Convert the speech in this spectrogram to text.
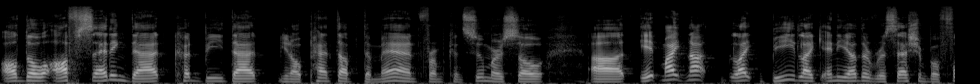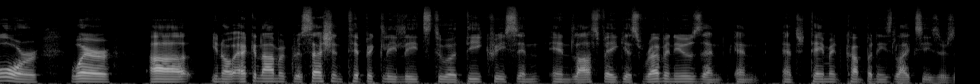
Although offsetting that could be that, you know, pent up demand from consumers. So uh, it might not like be like any other recession before where uh, you know, economic recession typically leads to a decrease in, in Las Vegas revenues and, and entertainment companies like Caesars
